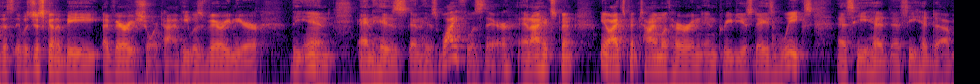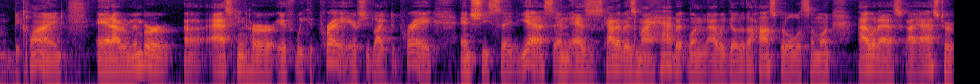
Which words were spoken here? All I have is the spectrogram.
this, it was just going to be a very short time. He was very near the end. And his and his wife was there, and I had spent you know I'd spent time with her in, in previous days and weeks as he had as he had um, declined, and I remember uh, asking her if we could pray or she'd like to pray, and she said yes. And as kind of as my habit when I would go to the hospital with someone, I would ask I asked her,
